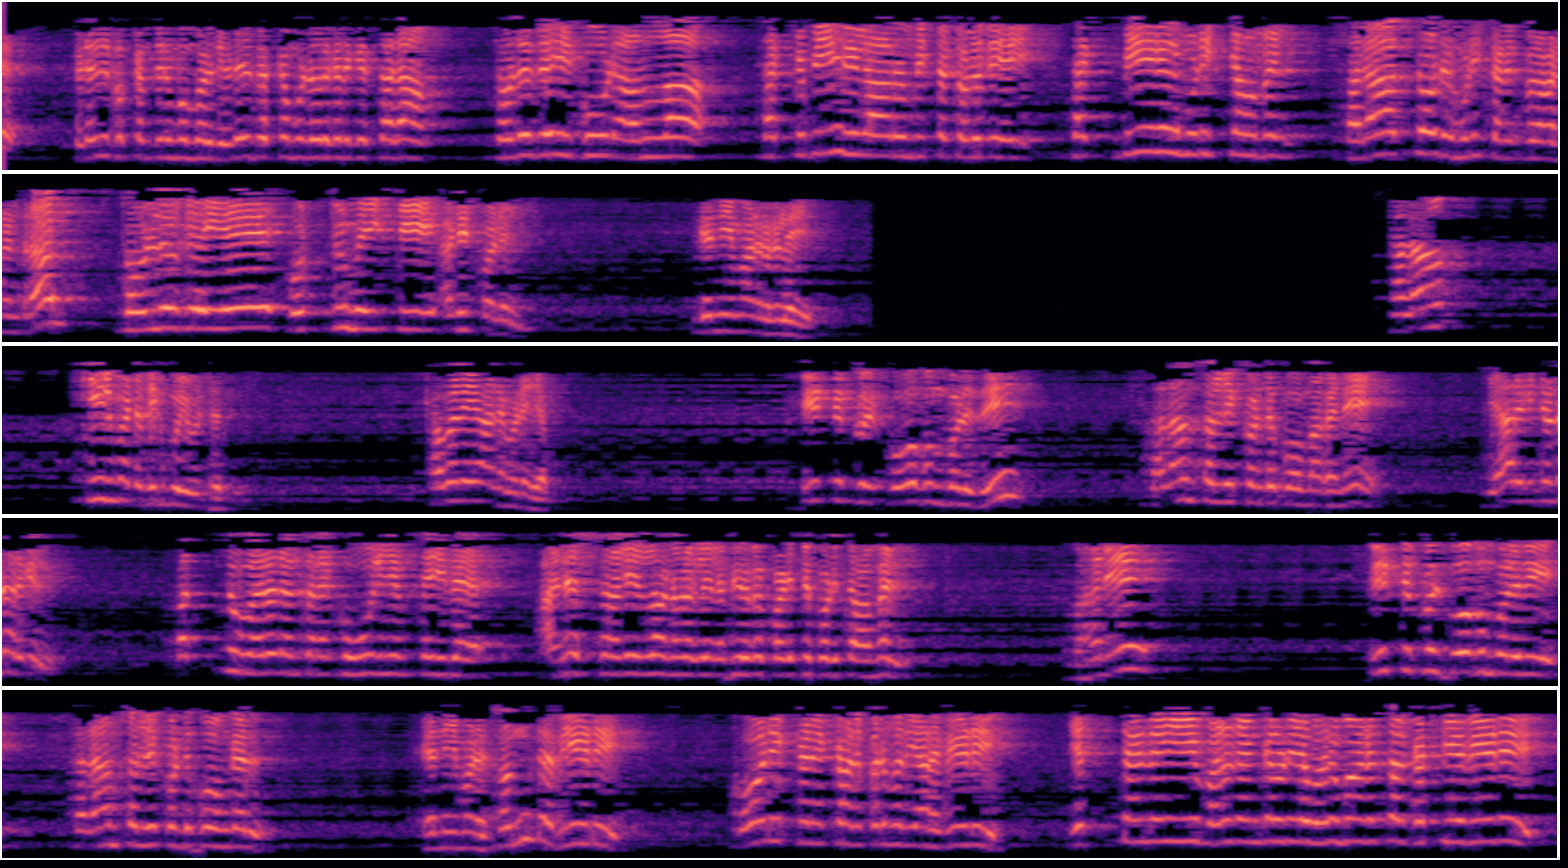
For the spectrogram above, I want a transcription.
இடது பக்கம் திரும்பும் பொழுது இடது பக்கம் உள்ளவர்களுக்கு சலாம். தொழுகை கூட அல்லாஹ் தக்பீரில் ஆரம்பித்த தொழுகையை தக்பீரில் முடிக்காமல் சலாத்தோடு முடித்தனுப்புவார் என்றால் தொழுகையே ஒற்றுமைக்கு அடிப்படை. கண்ணியமானவர்களே சலாம் கீழ்மட்டத்துக்கு போய்விட்டது. கவலையான விடயம். வீட்டுக்குள் போகும் பொழுது சலாம் சொல்லிக் கொண்டு போ மகனே. யாருக்கு சொன்னார்கள்? பத்து வருடம் தனக்கு ஊழியம் செய்த அனஸ்வர்களை படித்துக் கொடுத்தாமல் மகனே வீட்டுக்குள் போகும் பொழுது சலாம் சொல்லிக் கொண்டு போங்கள். என்னை சொந்த வீடு கோடிக்கணக்கான பெருமதியான வீடு எத்தனை வருடங்களுடைய வருமானத்தால் கட்டிய வீடு?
